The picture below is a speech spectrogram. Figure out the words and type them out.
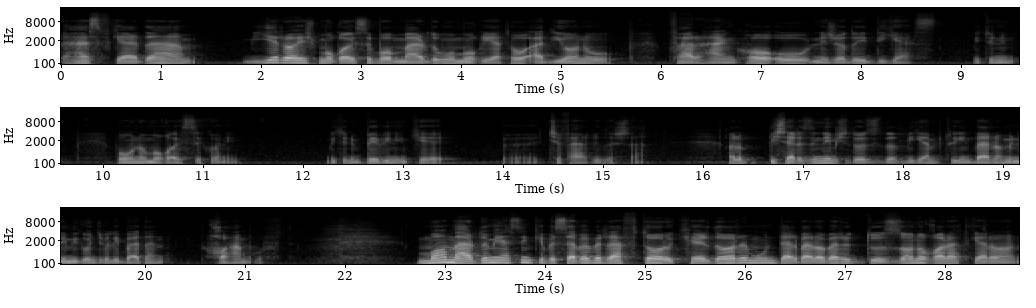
حذف کردم؟ یه راهش مقایسه با مردم و موقعیت ها و ادیان و فرهنگ ها و نژادهای دیگه است. می‌تونیم با اونا مقایسه کنیم. می‌تونیم ببینیم که چه فرقی داشتن. حالا بیشتر از این نمیشه دوزی داد. میگم تو این برنامه نمی گنجه ولی بعدا خواهم گفت. ما مردمی هستیم که به سبب رفتار و کردارمون در برابر دزدان و غارتگران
